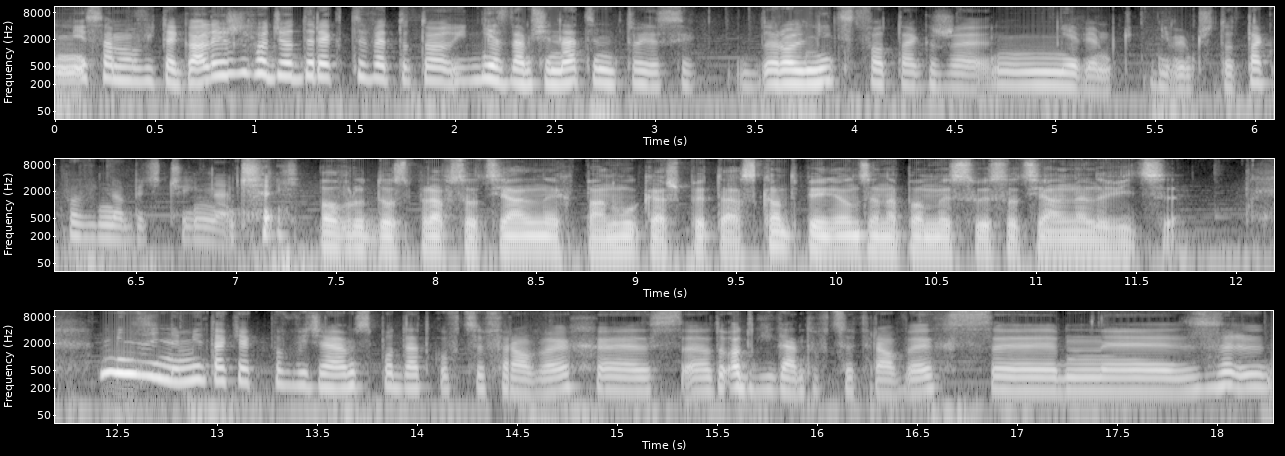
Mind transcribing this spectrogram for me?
niesamowitego, ale jeżeli chodzi o dyrektywę, to, to nie znam się na tym, to jest rolnictwo, także nie wiem, nie wiem, czy to tak powinno być, czy inaczej. Powrót do spraw socjalnych. Pan Łukasz pyta, skąd pieniądze na pomysły socjalne lewicy? Między innymi, tak jak powiedziałam, z podatków cyfrowych, e, z, od, gigantów cyfrowych, z, z,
